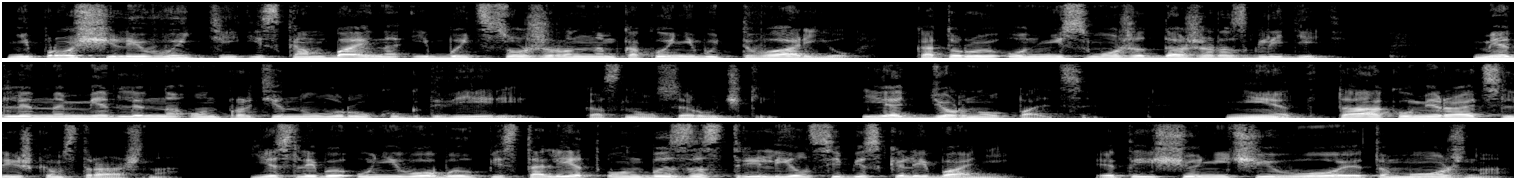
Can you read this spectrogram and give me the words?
Не проще ли выйти из комбайна и быть сожранным какой-нибудь тварью, которую он не сможет даже разглядеть? Медленно-медленно он протянул руку к двери, коснулся ручки и отдернул пальцы. Нет, так умирать слишком страшно. Если бы у него был пистолет, он бы застрелился без колебаний. Это еще ничего, это можно.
